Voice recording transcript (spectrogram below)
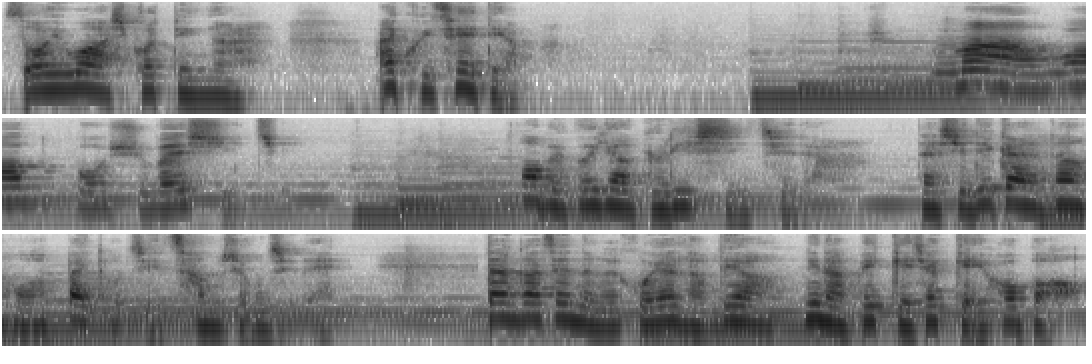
所以我也是决定啊，爱开册店。妈，我无想要辞职。我袂阁要求你辞职啊，但是你敢会当互我拜托一个参详一下？等到这两个花啊落了，你若要加只加好无？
